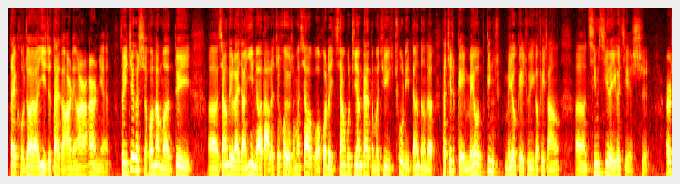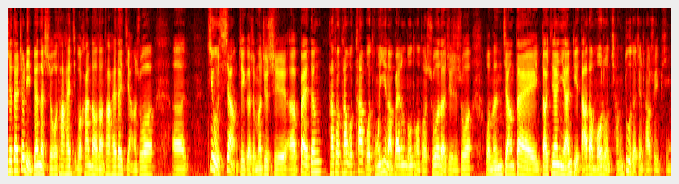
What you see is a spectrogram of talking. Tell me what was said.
戴口罩要一直戴到二零二二年。所以这个时候，那么对。呃，相对来讲，疫苗打了之后有什么效果，或者相互之间该怎么去处理等等的，他其实给没有并没有给出一个非常呃清晰的一个解释。而且在这里边的时候，他还我看到呢，他还在讲说，呃，就像这个什么，就是呃，拜登他说他我他我同意呢，拜登总统所说的就是说，我们将在到今年年底达到某种程度的正常水平。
